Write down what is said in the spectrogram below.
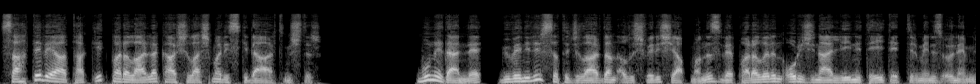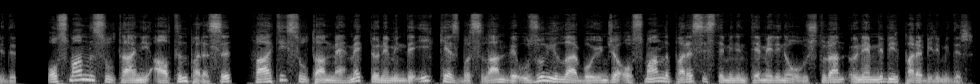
sahte veya taklit paralarla karşılaşma riski de artmıştır. Bu nedenle, güvenilir satıcılardan alışveriş yapmanız ve paraların orijinalliğini teyit ettirmeniz önemlidir. Osmanlı Sultani altın parası, Fatih Sultan Mehmet döneminde ilk kez basılan ve uzun yıllar boyunca Osmanlı para sisteminin temelini oluşturan önemli bir para birimidir.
